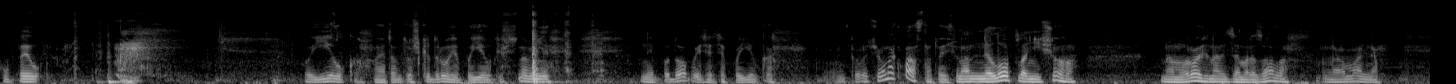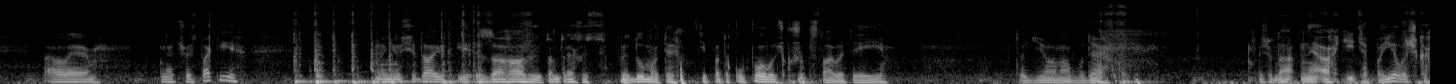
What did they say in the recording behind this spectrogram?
купив поїлку. У мене там трошки другі поїлки. Щось мені не подобається ця поїлка. Коротше, вона класна, тобто вона не лопла нічого. На морозі навіть замерзала. Нормально. Але на щось так і на нього сідають і загажують, там треба щось придумати, типу таку полочку, щоб ставити її. Тоді вона буде. Вона не ахтіться поїлочка.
